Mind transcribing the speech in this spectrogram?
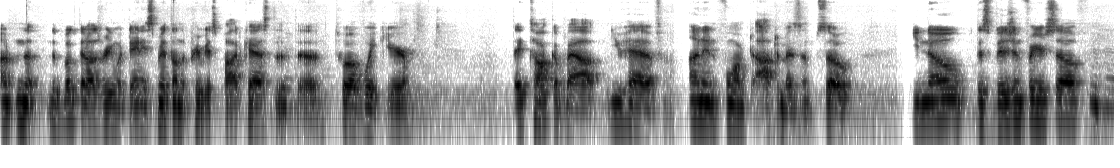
um, the, the book that I was reading with Danny Smith on the previous podcast, the, the 12 week year. They talk about you have uninformed optimism. So you know this vision for yourself, mm-hmm.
